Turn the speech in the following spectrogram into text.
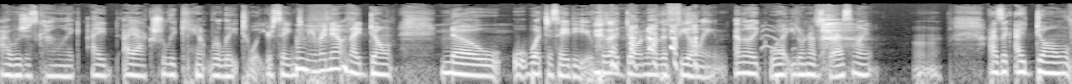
I was just kind of like, I, I actually can't relate to what you're saying to me right now, and I don't know what to say to you because I don't know the feeling. And they're like, what? You don't have stress? I'm like, mm. I was like, I don't.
